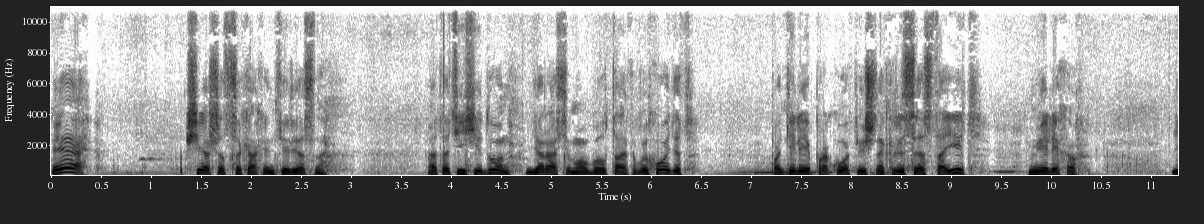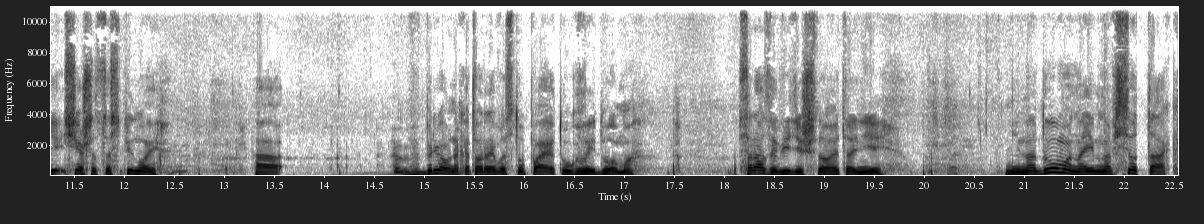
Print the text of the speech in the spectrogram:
Э, чешется, как интересно. Это Тихий Дон, Герасимов был, так выходит. Пантелей Прокофьевич на крыльце стоит, Мелехов, и чешется спиной. А бревна, которые выступают, углы дома, сразу видишь, что это не не надумано, именно все так.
